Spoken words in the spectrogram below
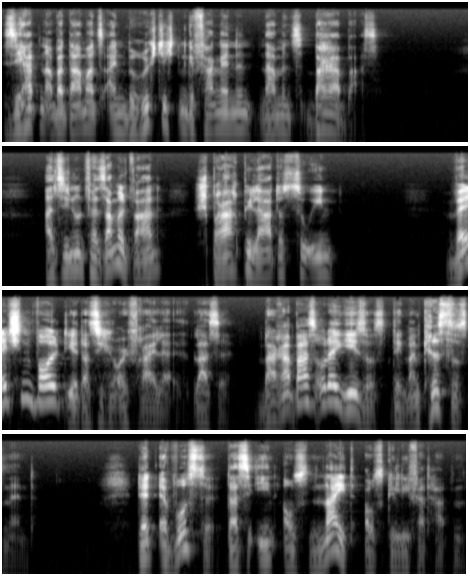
Sie hatten aber damals einen berüchtigten Gefangenen namens Barabbas. Als sie nun versammelt waren, sprach Pilatus zu ihnen, Welchen wollt ihr, dass ich euch freilasse? Barabbas oder Jesus, den man Christus nennt? Denn er wusste, dass sie ihn aus Neid ausgeliefert hatten.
